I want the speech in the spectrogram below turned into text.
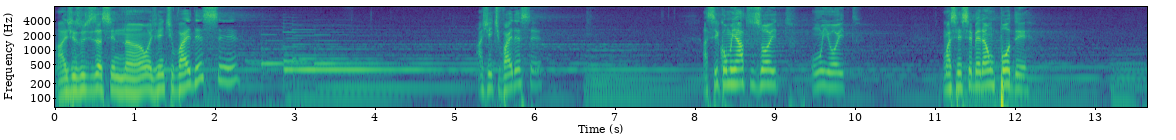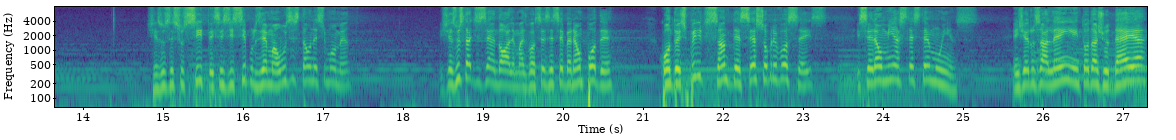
Aí Jesus diz assim: Não, a gente vai descer. A gente vai descer. Assim como em Atos 8, 1 e 8. Mas receberão poder. Jesus ressuscita. Esses discípulos de Emaús estão nesse momento. Jesus está dizendo: olha, mas vocês receberão poder quando o Espírito Santo descer sobre vocês e serão minhas testemunhas em Jerusalém, em toda a Judéia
